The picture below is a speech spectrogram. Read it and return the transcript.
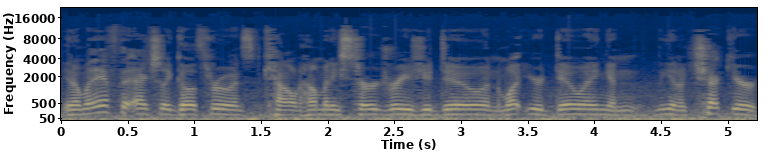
you know, when they have to actually go through and count how many surgeries you do and what you're doing, and you know, check your,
